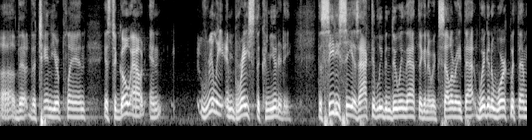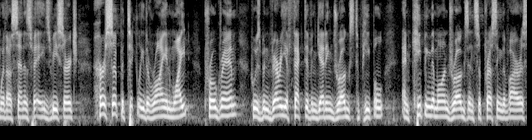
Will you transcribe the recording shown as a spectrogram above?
uh, the, the 10 year plan, is to go out and really embrace the community. The CDC has actively been doing that. They're going to accelerate that. We're going to work with them with our Centers for AIDS Research. HRSA, particularly the Ryan White program, who has been very effective in getting drugs to people and keeping them on drugs and suppressing the virus.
